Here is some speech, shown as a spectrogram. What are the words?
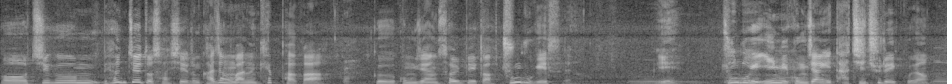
어, 지금 현재도 사실은 가장 많은 캐파가 네. 그 공장 설비가 중국에 있어요. 음, 예. 중국에 이미 네. 공장이 다 진출해 있고요. 음,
